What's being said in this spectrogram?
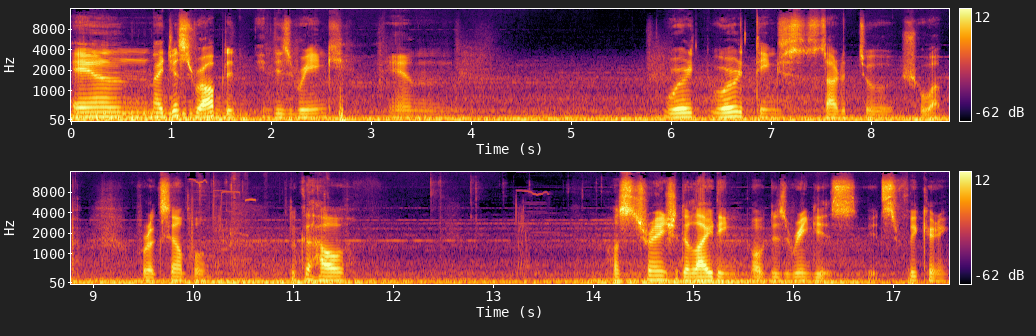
And I just dropped it in this ring and weird, weird things started to show up. For example, look at how how strange the lighting of this ring is. It's flickering.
